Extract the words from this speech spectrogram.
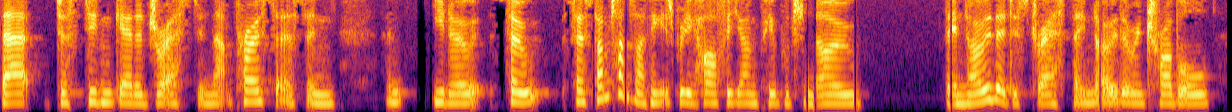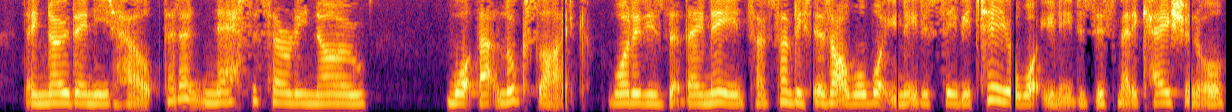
that just didn't get addressed in that process. And and you know so so sometimes i think it's really hard for young people to know. They know they're distressed. They know they're in trouble. They know they need help. They don't necessarily know what that looks like what it is that they need. So if somebody says oh well what you need is cbt or what you need is this medication or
